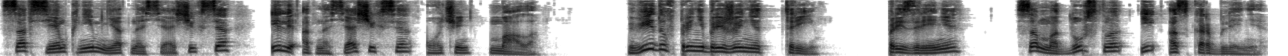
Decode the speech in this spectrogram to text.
совсем к ним не относящихся или относящихся очень мало. Видов пренебрежения три презрение, самодурство и оскорбление.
